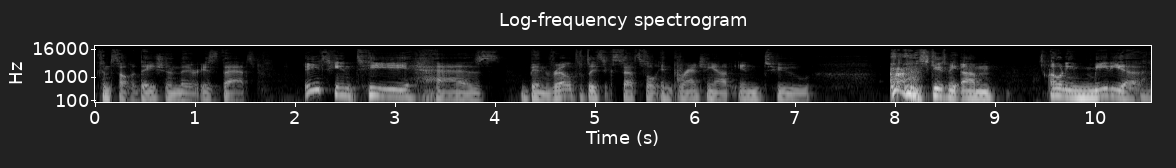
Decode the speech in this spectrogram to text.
consolidation there is that AT and T has been relatively successful in branching out into, excuse me, um, owning media. um,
